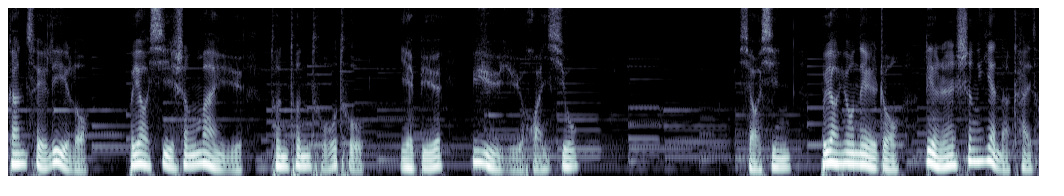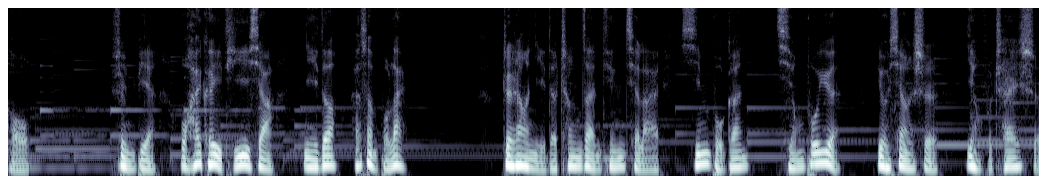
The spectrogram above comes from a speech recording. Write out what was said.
干脆利落，不要细声慢语、吞吞吐吐，也别欲语还休。小心不要用那种令人生厌的开头。顺便，我还可以提一下，你的还算不赖，这让你的称赞听起来心不甘情不愿，又像是应付差事。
